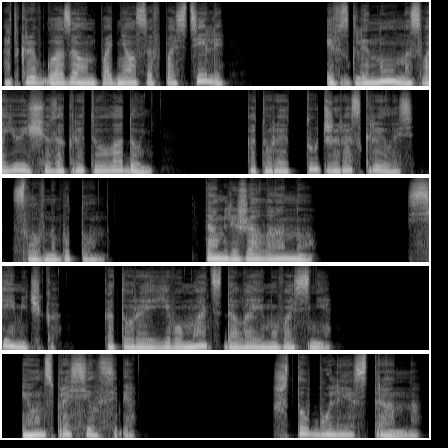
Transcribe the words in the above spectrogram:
Открыв глаза, он поднялся в постели и взглянул на свою еще закрытую ладонь, которая тут же раскрылась, словно бутон. Там лежало оно — семечко, которое его мать дала ему во сне. И он спросил себя, что более странно —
